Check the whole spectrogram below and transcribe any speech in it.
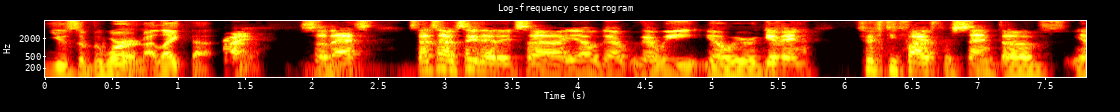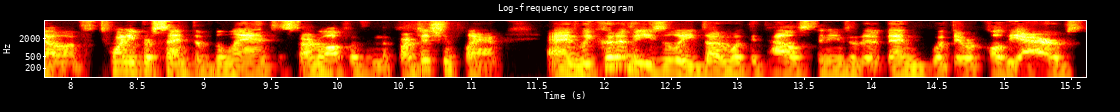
use of the word. I like that. Right. So that's so that's how i would say that it's uh you know that, that we you know we were given 55% of you know of 20% of the land to start off with in the partition plan. And we could have easily done what the palestinians or the, then what they were called the arabs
